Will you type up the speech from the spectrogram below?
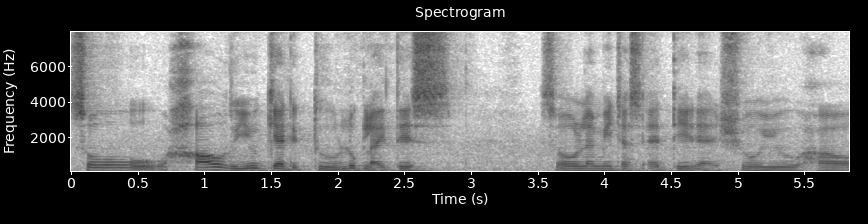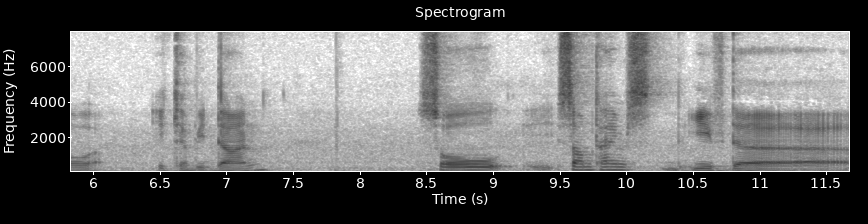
So how do you get it to look like this? So let me just edit and show you how it can be done. So sometimes if the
